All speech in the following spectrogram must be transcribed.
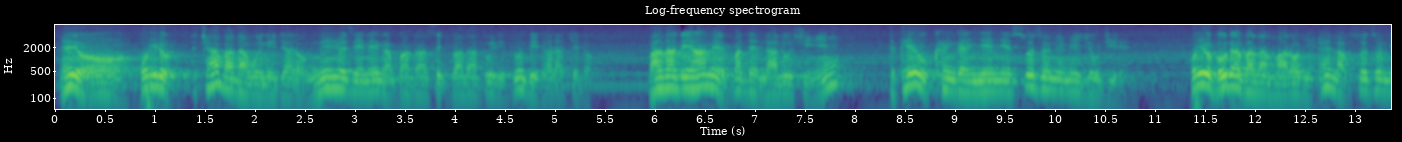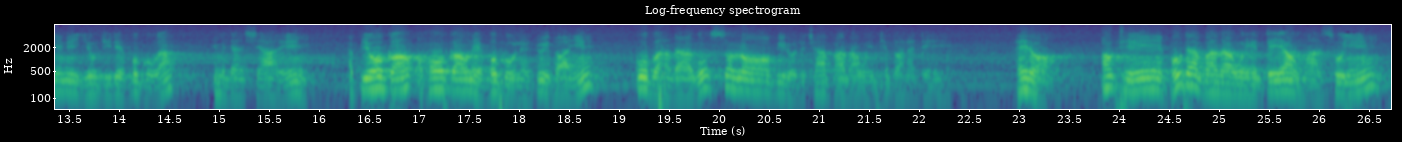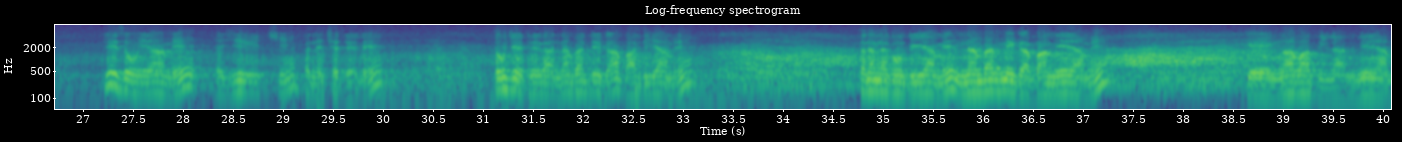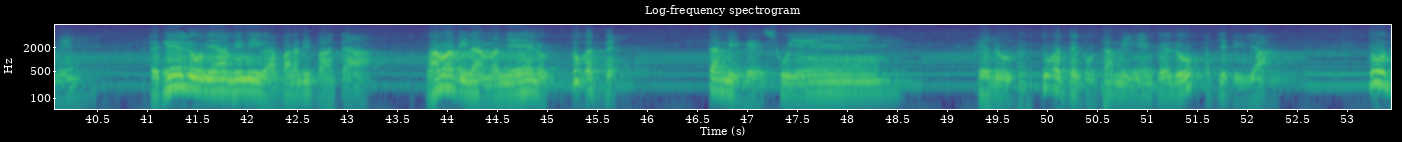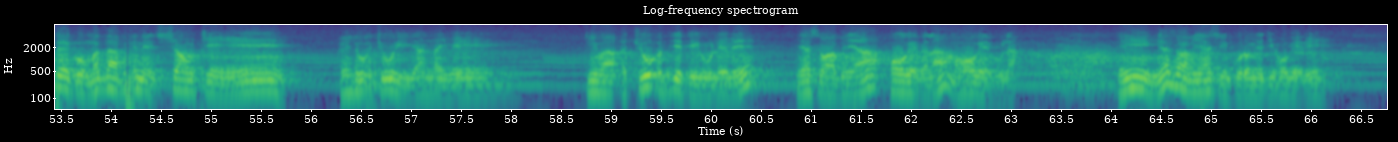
အဲတော့ဘုန်းကြီးတို့တခြားဘာသာဝင်တွေကြတော့ငယ်ရွယ်စဉ်တွေကဘာသာစိတ်ဘာသာသွေးတွေတွန်းပေးထားတာဖြစ်တော့ဘာသာတရားနဲ့ပတ်သက်လာလို့ရှိရင်တကယ်ကိုခိုင်ခိုင်မြဲမြဲစွတ်စွတ်မြဲမြဲယုံကြည်တယ်ဘုန်းကြီးတို့ဗုဒ္ဓဘာသာမှာတော့ပြင်အဲ့လောက်စွတ်စွတ်မြဲမြဲယုံကြည်တဲ့ပုဂ္ဂိုလ်ကအင်မတန်ရှားတယ် အပြောကောင်းအဟောကောင်းတဲ့ပုဂ္ဂိုလ်နဲ့တွေ့သွားရင်ကိုယ်ဘာသာကိုစွန့်လွန်ပြီးတော့တခြားဘာသာဝင်ဖြစ်သွားတတ်တယ်အဲတော့အောက်ထည်ဗုဒ္ဓဘာသာဝင်တယောက်မှာဆိုရင်ပြည့်စုံရမယ်အရေးချင်းဘယ်နှချက်တည်းလဲသုံးချက်တည်းကနံပါတ်1ကဗာတိရမယ်တရဏဂုံတည်ရမယ်နံပါတ်2ကဗာမြဲရမယ်ကဲ၅ပါးသီလမြဲရမယ်တကယ်လို့များမိမိကပါဏိပါတာငါးပါးသီလမမြဲလို့သူ့အသက် တတ်မိမယ်ဆိုရင်ဘယ်လိုသူ့အသက်ကိုတတ်မိရင်ဘယ်လိုအပြစ်တွေရလို့သူ့အသက်ကိုမတတ်ဘဲနဲ့ရှောင်ကျင်ရင်ဘယ်လိုအကျိုးတွေရနိုင်လဲဒီမှာအကျိုးအပြစ်တွေကိုလည်းပဲမြတ်စွာဘုရားဟောခဲ့သလားမဟောခဲ့ဘူးလားဟင်းမြတ်စွာဘုရားရှင်ကိုရမေကြီးဟောခဲ့တယ်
